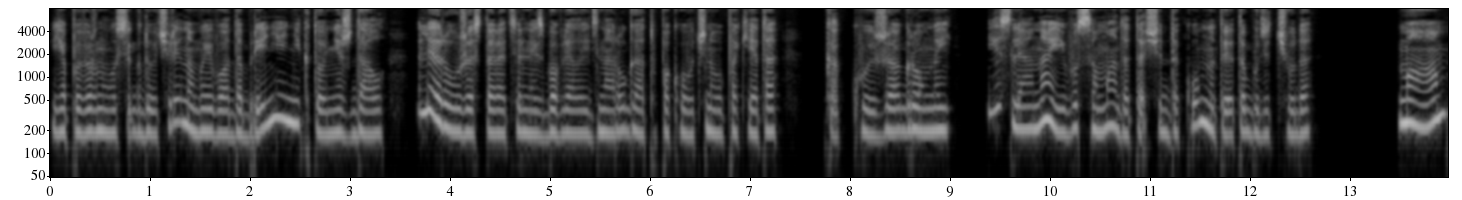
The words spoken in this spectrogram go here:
Я повернулась к дочери, но моего одобрения никто не ждал. Лера уже старательно избавляла единорога от упаковочного пакета — какой же огромный! Если она его сама дотащит до комнаты, это будет чудо. «Мам,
